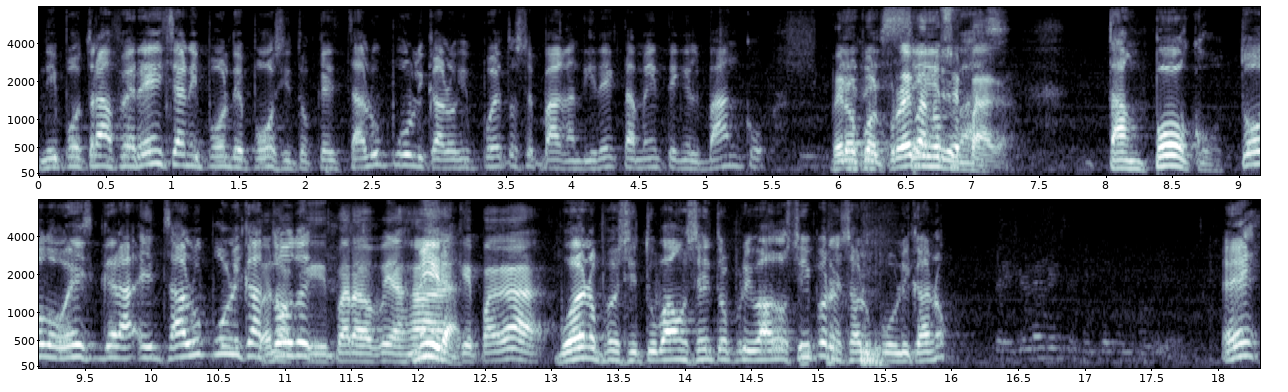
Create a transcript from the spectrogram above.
ni por transferencia ni por depósito, que salud pública los impuestos se pagan directamente en el banco. Pero de por prueba no se reservas. paga. Tampoco, todo es en salud pública Bueno, todo es para viajar Mira. hay que pagar. bueno, pues si tú vas a un centro privado sí, pero en salud pública no. ¿Eh?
